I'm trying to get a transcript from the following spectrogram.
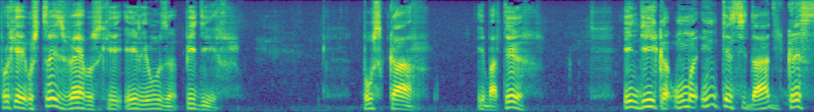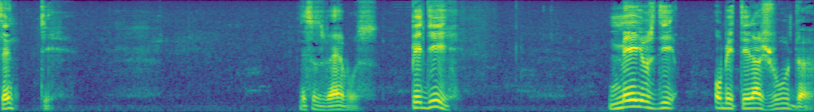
Porque os três verbos que ele usa, pedir, buscar e bater, indica uma intensidade crescente nesses verbos. Pedir meios de obter ajuda,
